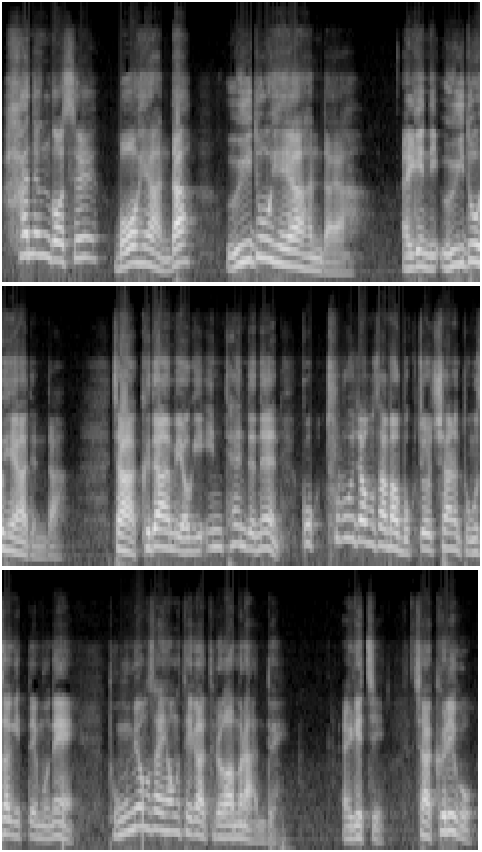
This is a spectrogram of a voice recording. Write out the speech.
하는 것을 뭐 해야 한다? 의도해야 한다야. 알겠니? 의도해야 된다. 자, 그 다음에 여기 intend는 꼭 투부정사만 목적으로 취하는 동사기 때문에 동명사 형태가 들어가면 안 돼. 알겠지? 자, 그리고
